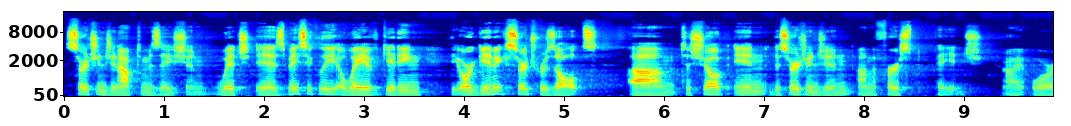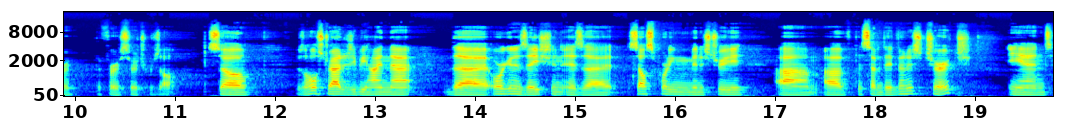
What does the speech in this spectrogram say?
search engine optimization, which is basically a way of getting the organic search results um, to show up in the search engine on the first page, right, or the first search result. So there's a whole strategy behind that. The organization is a self-supporting ministry um, of the Seventh Day Adventist Church, and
